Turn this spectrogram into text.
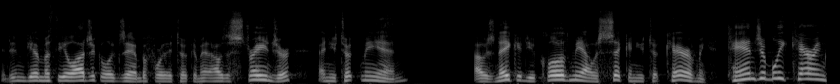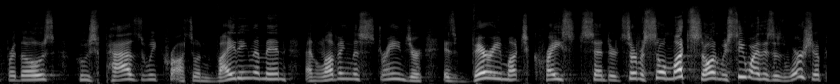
They didn't give him a theological exam before they took him in. I was a stranger, and you took me in. I was naked, you clothed me. I was sick, and you took care of me. Tangibly caring for those whose paths we cross. So, inviting them in and loving the stranger is very much Christ centered service. So much so, and we see why this is worship,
